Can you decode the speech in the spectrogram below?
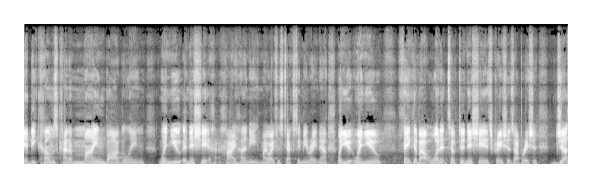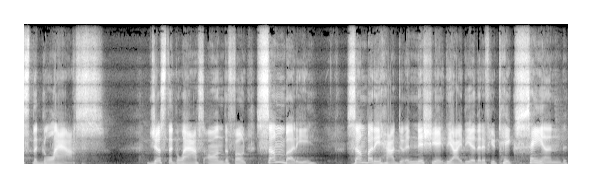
it becomes kind of mind boggling when you initiate hi honey my wife is texting me right now when you when you think about what it took to initiate its creation, its operation, just the glass, just the glass on the phone, somebody, somebody had to initiate the idea that if you take sand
